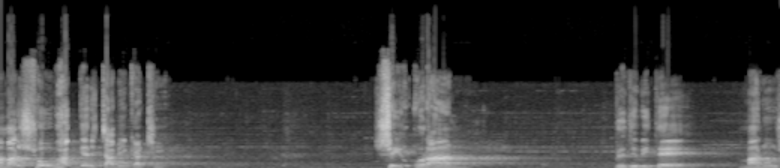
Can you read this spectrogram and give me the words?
আমার সৌভাগ্যের চাবিকাঠি সেই কোরআন পৃথিবীতে মানুষ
